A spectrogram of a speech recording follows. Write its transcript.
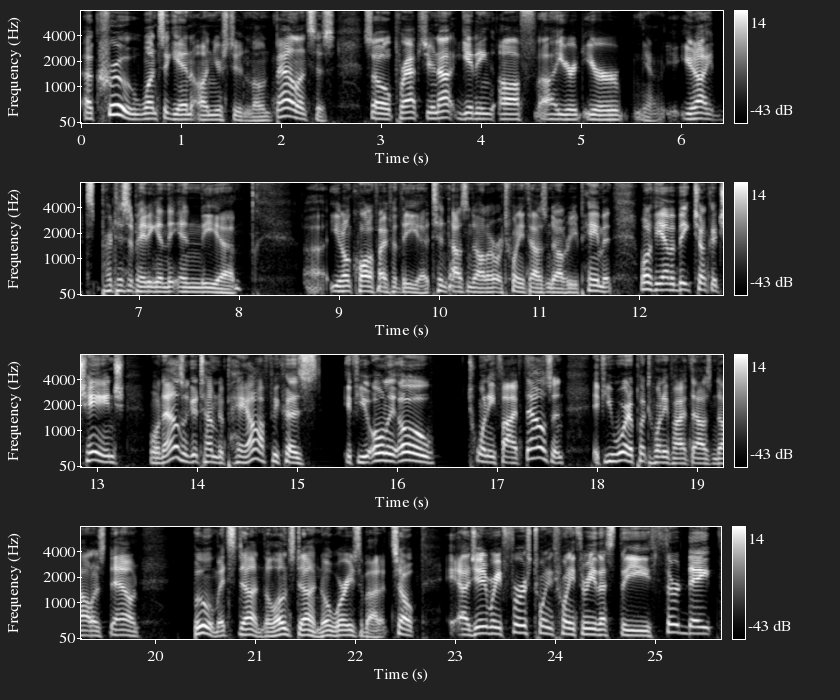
accrue once again on your student loan balances. So perhaps you're not getting off uh, your your you know you're not participating in the in the uh, uh, you don't qualify for the uh, $10,000 or $20,000 repayment. Well, if you have a big chunk of change, well, now's a good time to pay off because if you only owe 25,000, if you were to put $25,000 down, boom, it's done. The loan's done. No worries about it. So, uh, January 1st, 2023, that's the third date.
